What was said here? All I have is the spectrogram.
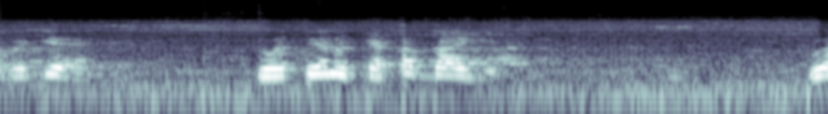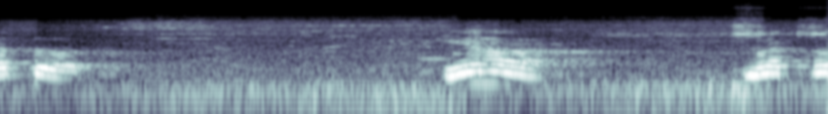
ಬಗ್ಗೆ ಇವತ್ತೇನು ಕೆಟ್ಟದ್ದಾಗಿ ಇವತ್ತು ಏನು ಇವತ್ತು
